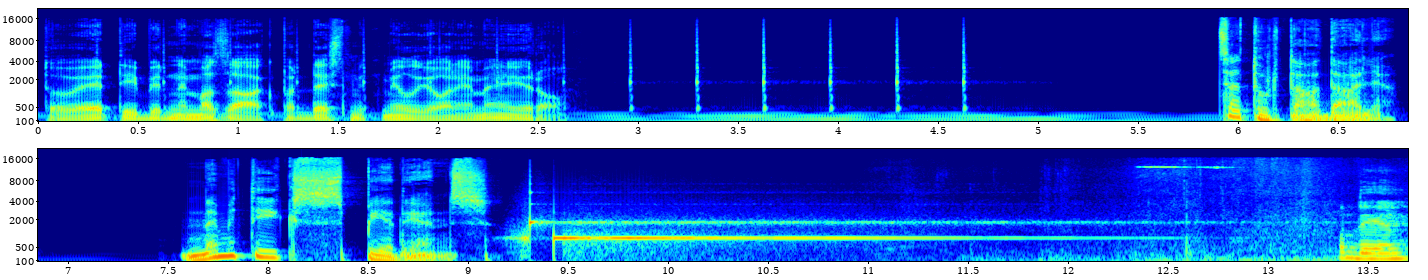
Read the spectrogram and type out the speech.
To vērtība ir ne mazāka par 10 miljoniem eiro. Ceturtā daļa - Nemitīgs spiediens. Labdien!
